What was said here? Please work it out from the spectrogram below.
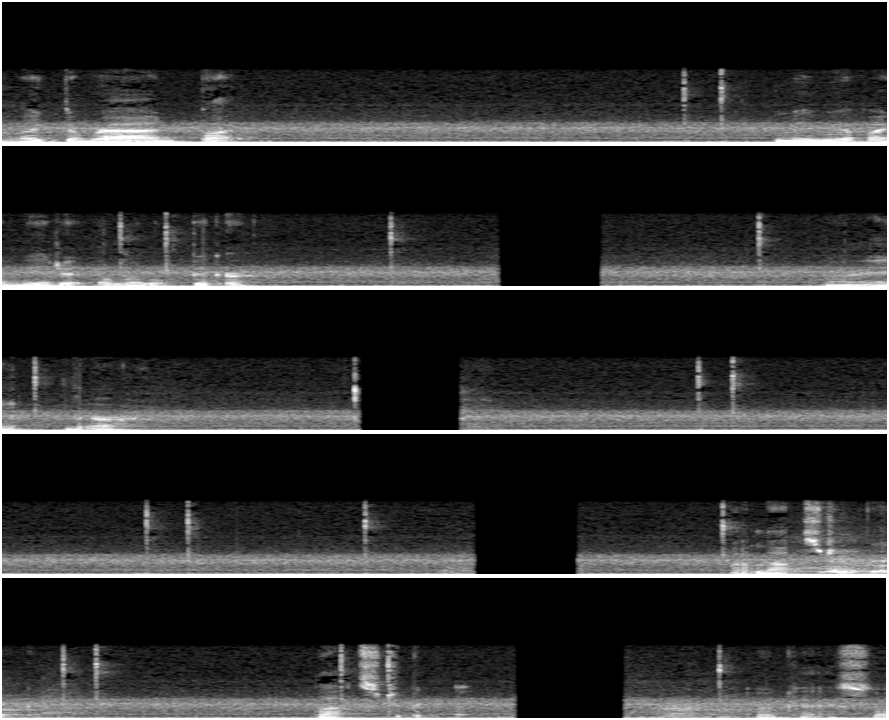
I like the red, but maybe if I made it a little bigger. Alright, there. And that's too big. That's too big. Okay, so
